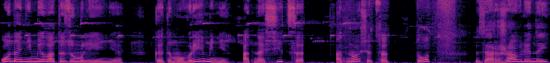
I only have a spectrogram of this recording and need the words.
он онемел от изумления. К этому времени относится, относится тот заржавленный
